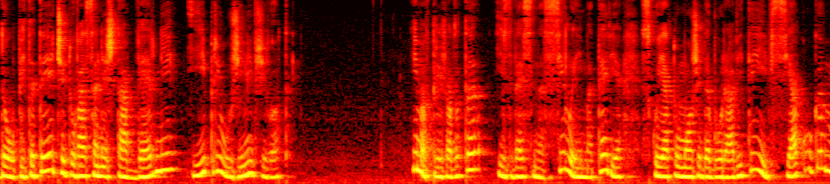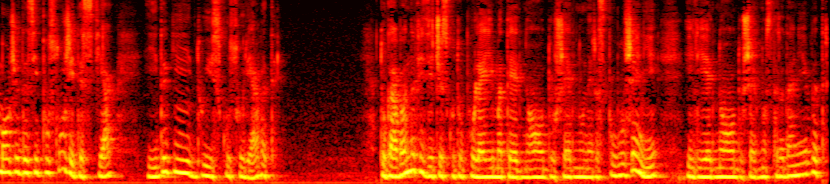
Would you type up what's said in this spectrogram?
Да опитате, че това са неща верни и приложими в живота. Има в природата известна сила и материя, с която може да боравите и всякога може да си послужите с тях и да ги доискусорявате. Тогава на физическото поле имате едно душевно неразположение или едно душевно страдание вътре.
